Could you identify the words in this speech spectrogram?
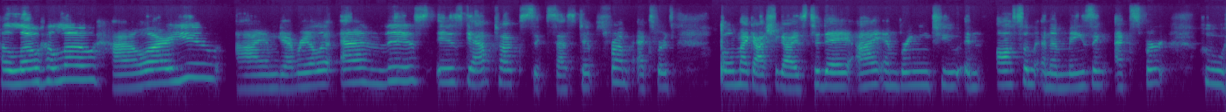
Hello, hello. How are you? I am Gabriella, and this is Gab Talk Success Tips from Experts Oh my gosh, you guys, today I am bringing to you an awesome and amazing expert who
